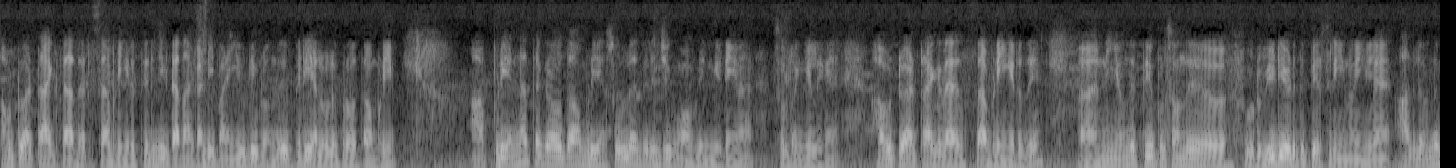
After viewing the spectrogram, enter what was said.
ஹவு டு அட்ராக்ட் அதர்ஸ் அப்படிங்கிறது தெரிஞ்சுக்கிட்டால் தான் கண்டிப்பாக நீங்கள் யூடியூப்பில் வந்து பெரிய அளவில் க்ரோத் ஆக முடியும். அப்படி என்னத்தை க்ரௌத் ஆக முடியும் சொல்ல தெரிஞ்சுக்கும் அப்படின்னு கேட்டிங்கன்னா சொல்கிறேன் கேளுங்க. ஹவு டு அட்ராக்ட் அஸ் அப்படிங்கிறது நீங்கள் வந்து பீப்புள்ஸ் வந்து ஒரு வீடியோ எடுத்து பேசுகிறீங்கன்னு வைங்களேன் அதில் வந்து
